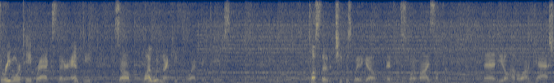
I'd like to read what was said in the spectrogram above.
three more tape racks that are empty. So why wouldn't I keep collecting tapes? Plus, they're the cheapest way to go if you just want to buy something and you don't have a lot of cash.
